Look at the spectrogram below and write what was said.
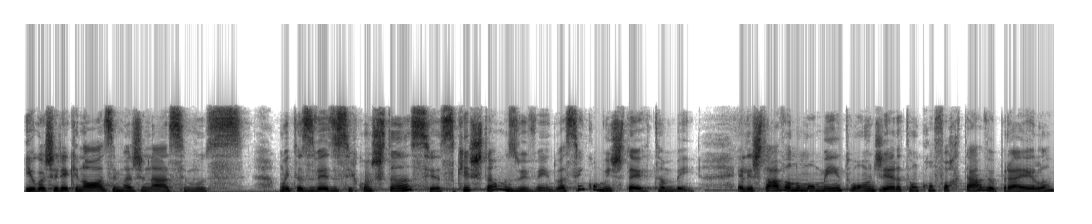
E eu gostaria que nós imaginássemos muitas vezes circunstâncias que estamos vivendo, assim como Esther também. Ela estava num momento onde era tão confortável para ela,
